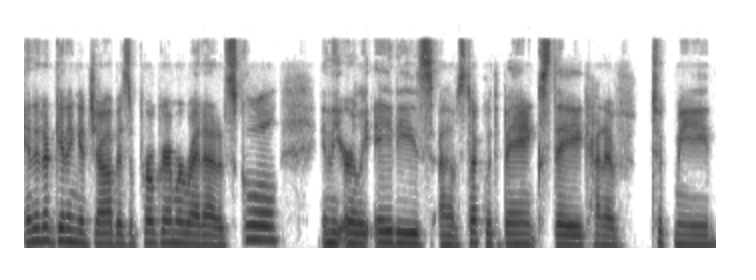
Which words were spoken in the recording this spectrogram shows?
ended up getting a job as a programmer right out of school in the early 80s. Um, stuck with banks. They kind of took me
